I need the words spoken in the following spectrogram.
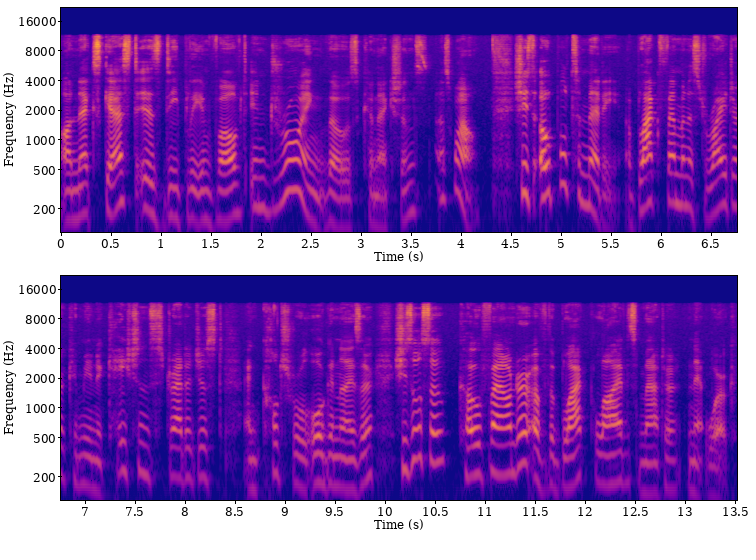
Our next guest is deeply involved in drawing those connections as well. She's Opal Tometi, a black feminist writer, communications strategist, and cultural organizer. She's also co-founder of the Black Lives Matter Network,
